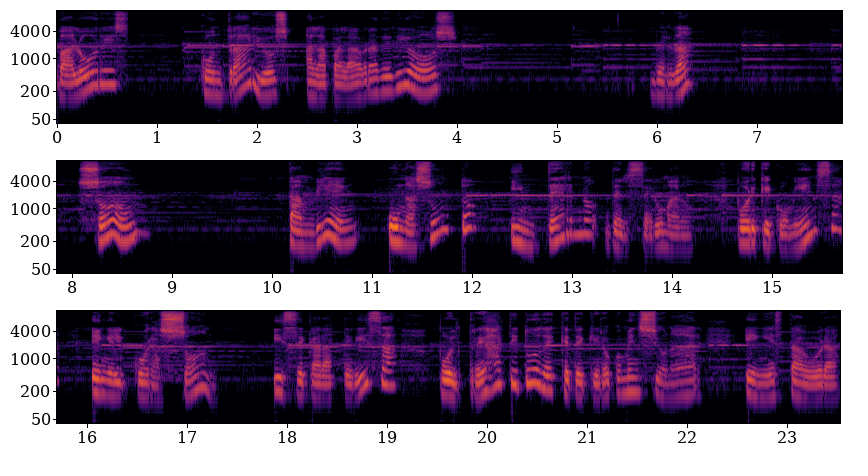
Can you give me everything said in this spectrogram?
valores contrarios a la palabra de Dios, ¿verdad? Son también un asunto interno del ser humano, porque comienza en el corazón y se caracteriza por tres actitudes que te quiero mencionar en esta hora.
